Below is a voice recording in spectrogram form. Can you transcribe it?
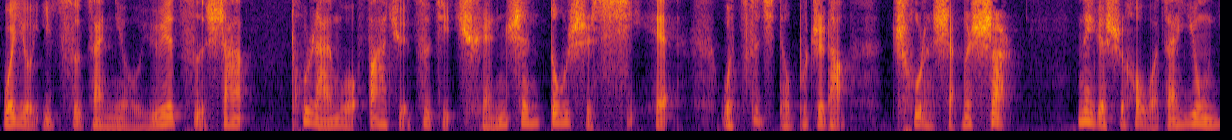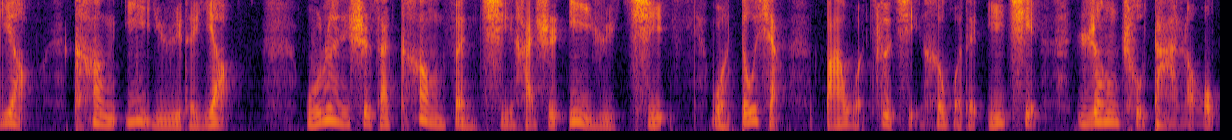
我有一次在纽约自杀，突然我发觉自己全身都是血，我自己都不知道出了什么事儿。那个时候我在用药，抗抑郁的药，无论是在亢奋期还是抑郁期，我都想把我自己和我的一切扔出大楼。”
